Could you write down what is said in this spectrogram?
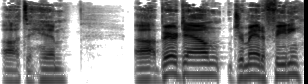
uh, to him. Uh, bear down, Germain Ifedi.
